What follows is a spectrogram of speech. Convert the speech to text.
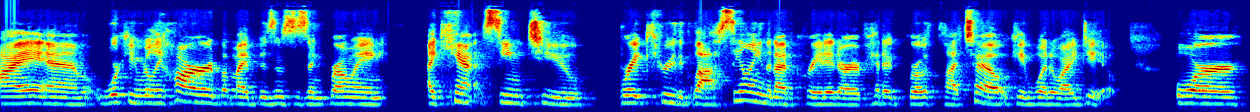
I am working really hard, but my business isn't growing. I can't seem to break through the glass ceiling that I've created or I've hit a growth plateau. Okay, what do I do? Or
